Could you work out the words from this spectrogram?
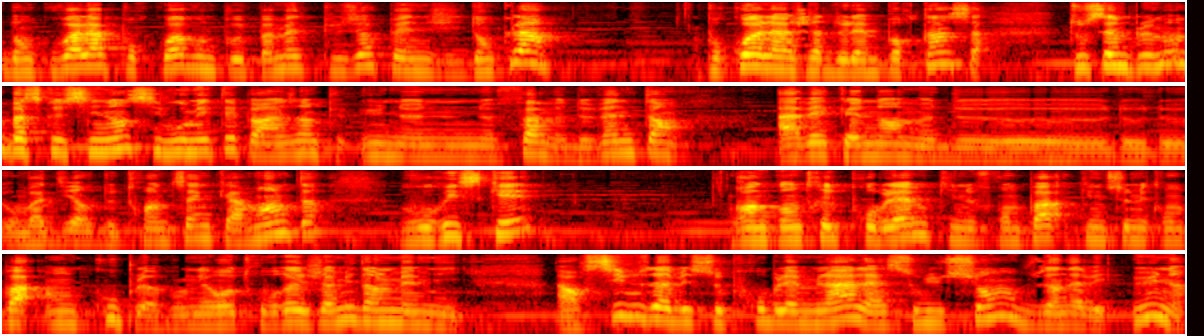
Donc, voilà pourquoi vous ne pouvez pas mettre plusieurs PNJ. Donc là, pourquoi là j'ai de l'importance? Tout simplement parce que sinon, si vous mettez par exemple une femme de 20 ans avec un homme de, on va dire, de 35-40, vous risquez rencontrer le problème qui ne, ne se mettront pas en couple. Vous ne les retrouverez jamais dans le même lit. Alors, si vous avez ce problème-là, la solution, vous en avez une,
